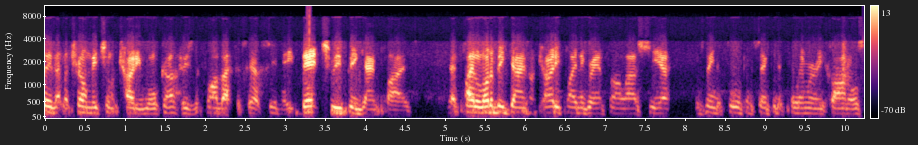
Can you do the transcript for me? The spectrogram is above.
see that Latrell Mitchell and Cody Walker, who's the fullback for South Sydney, they're two big game players. They've played a lot of big games. Like Cody played in the grand final last year. He's been to four consecutive preliminary finals.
